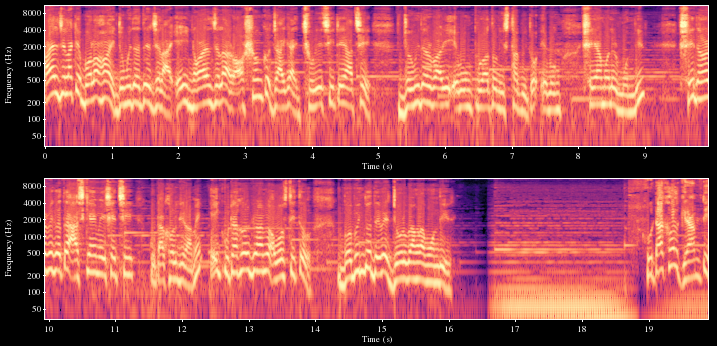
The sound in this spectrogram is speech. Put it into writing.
নড়াইল জেলাকে বলা হয় জমিদারদের জেলা এই নড়াইল জেলার অসংখ্য জায়গায় ছড়িয়ে ছিটিয়ে আছে জমিদার বাড়ি এবং পুরাতন স্থাপিত এবং সেই আমলের মন্দির। সেই ধারাবাহিকতায় আজকে আমি এসেছি কুটাখল গ্রামে। এই কুটাখল গ্রামে অবস্থিত গোবিন্দ দেবের জোর বাংলা মন্দির। কুটাখল গ্রামটি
